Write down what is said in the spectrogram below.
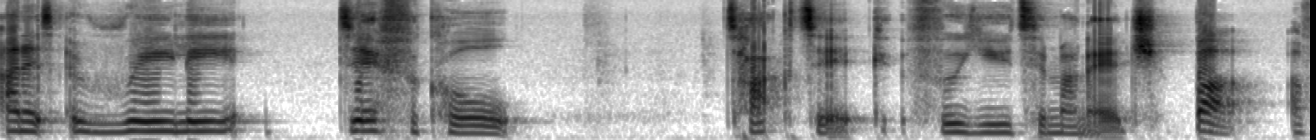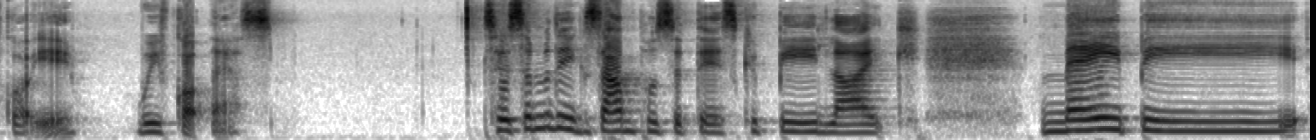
And it's a really difficult tactic for you to manage, but I've got you. We've got this. So, some of the examples of this could be like maybe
